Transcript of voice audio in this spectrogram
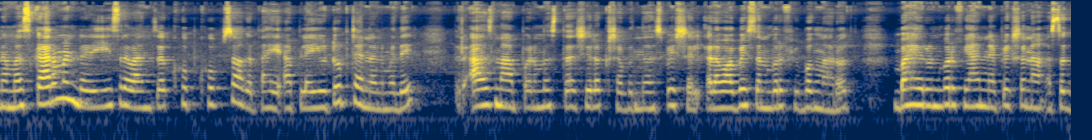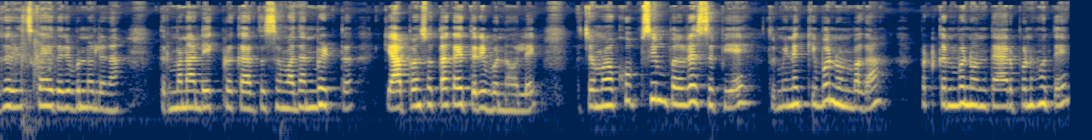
नमस्कार मंडळी सर्वांचं खूप खूप स्वागत आहे आपल्या यूट्यूब चॅनलमध्ये तर आज ना आपण मस्त अशी रक्षाबंधन स्पेशल रवा बेसन बर्फी बघणार आहोत. बाहेरून बर्फी आणण्यापेक्षा ना असं घरीच काहीतरी बनवलं ना तर मनाला एक प्रकारचं समाधान भेटतं की आपण स्वतः काहीतरी बनवलं आहे त्याच्यामुळं खूप सिंपल रेसिपी आहे. तुम्ही नक्की बनवून बघा. पटकन बनवून तयार पण होते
